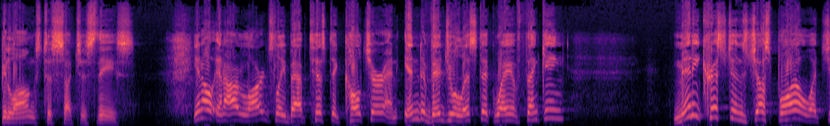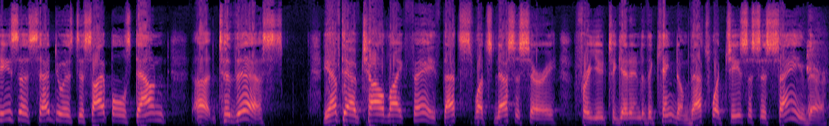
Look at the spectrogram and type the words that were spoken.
belongs to such as these. You know, in our largely Baptistic culture and individualistic way of thinking, many Christians just boil what Jesus said to his disciples down uh, to this you have to have childlike faith. That's what's necessary for you to get into the kingdom. That's what Jesus is saying there.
